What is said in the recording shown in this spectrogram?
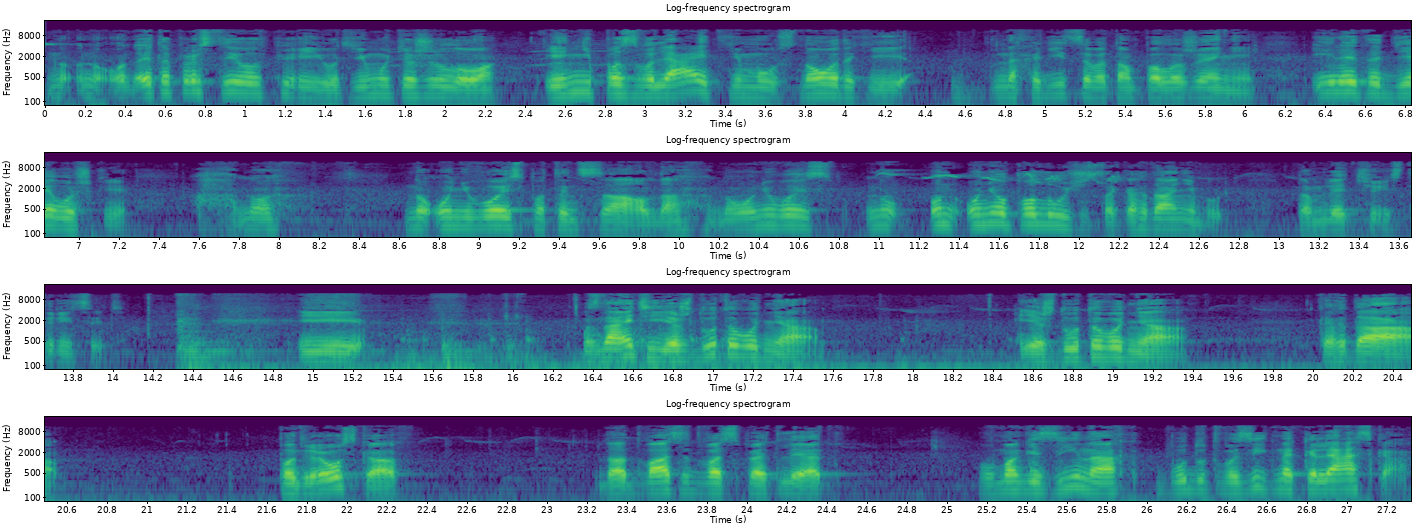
ну, ну, это просто его период, ему тяжело, и они позволяют ему снова-таки находиться в этом положении. Или это девушки, но, но у него есть потенциал, да, но у него есть, ну, он, у него получится когда-нибудь, там лет через 30. И, знаете, я жду того дня, я жду того дня, когда подростков до 20-25 лет в магазинах будут возить на колясках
